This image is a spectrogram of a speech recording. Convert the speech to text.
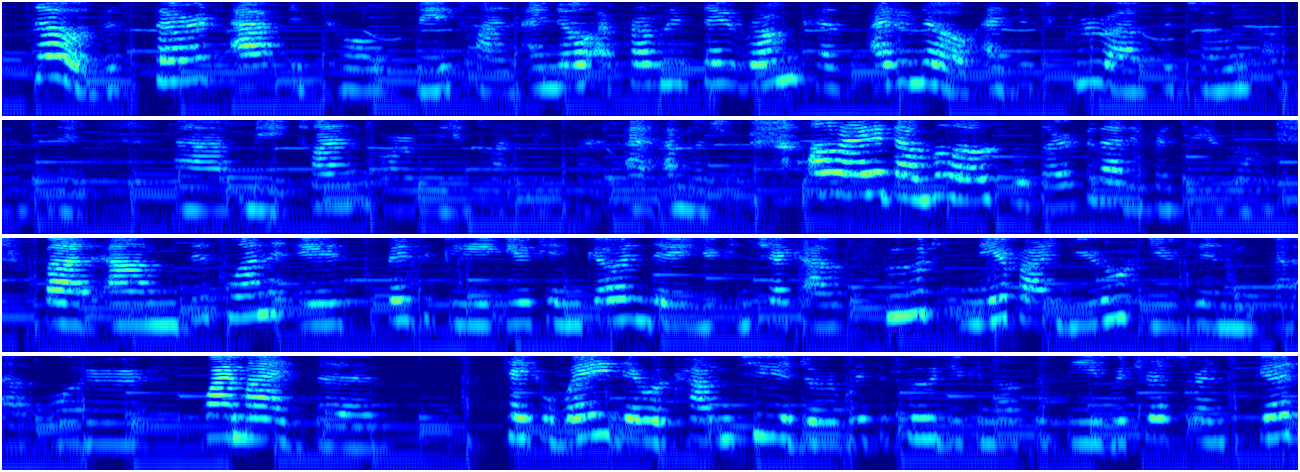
So the third app is called Meituan. I know I probably say it wrong because I don't know. I just screw up the tone of this name. Uh, Meituan or Meituan, Meituan. I, am not sure. I'll write it down below, so sorry for that if I say it wrong. But um, this one is basically you can go in there, you can check out food nearby you, you can uh, order Waimai, the takeaway, they will come to your door with the food. You can also see which restaurant's good,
